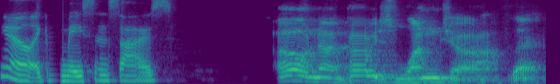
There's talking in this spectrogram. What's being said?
You know, like mason size Oh, no, probably just one jar of that.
